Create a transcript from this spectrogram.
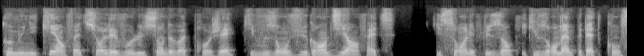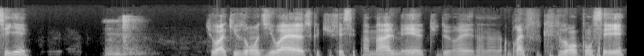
communiqué en fait sur l'évolution de votre projet, qui vous ont vu grandir en fait, qui seront les plus et qui vous auront même peut-être conseillé. Hmm. Tu vois, qui vous auront dit ouais, ce que tu fais c'est pas mal, mais tu devrais, bref, qui vous auront conseillé,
